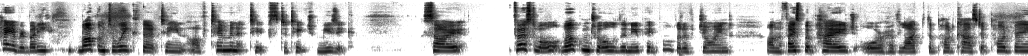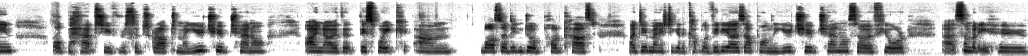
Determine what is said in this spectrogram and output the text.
Hey everybody, welcome to week 13 of 10 Minute Tips to Teach Music. So, first of all, welcome to all of the new people that have joined on the Facebook page or have liked the podcast at Podbean or perhaps you've subscribed to my YouTube channel. I know that this week, um, whilst I didn't do a podcast, I did manage to get a couple of videos up on the YouTube channel. So if you're uh, somebody who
